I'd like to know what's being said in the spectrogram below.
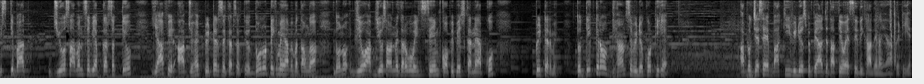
इसके बाद जियो सावन से भी आप कर सकते हो, या फिर आप जो है ट्विटर से कर सकते हो। दोनों ट्रिक मैं यहाँ पे बताऊँगा, दोनों जो आप जियो सावन में करोगे, वही सेम कॉपी पेस्ट करना है आपको ट्विटर में। तो देखते रहो ध्यान से वीडियो को, ठीक है? आप लोग जैसे बाकी वीडियोस पे प्यार जताते हो, ऐसे ही दिखा देना यहाँ पे, ठीक है?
